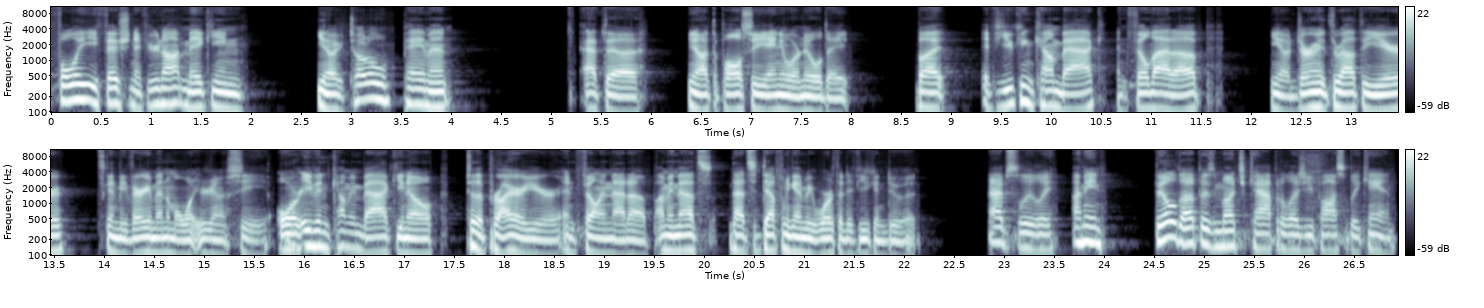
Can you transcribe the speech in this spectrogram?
fully efficient if you're not making, you know, your total payment at the, you know, at the policy annual renewal date. But if you can come back and fill that up, you know, during throughout the year, it's going to be very minimal what you're going to see. Or Mhm. even coming back, you know, to the prior year and filling that up. I mean, that's that's definitely going to be worth it if you can do it. Absolutely. I mean, build up as much capital as you possibly can.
